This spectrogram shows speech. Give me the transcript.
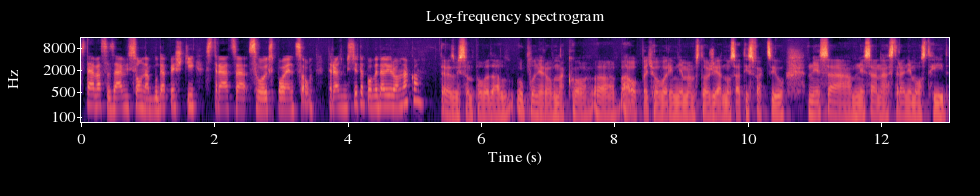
stáva sa závislou na Budapešti, stráca svojich spojencov. Teraz by ste to povedali rovnako? Teraz by som povedal úplne rovnako a opäť hovorím, nemám z toho žiadnu satisfakciu. Mne sa, mne sa na strane Most Heat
